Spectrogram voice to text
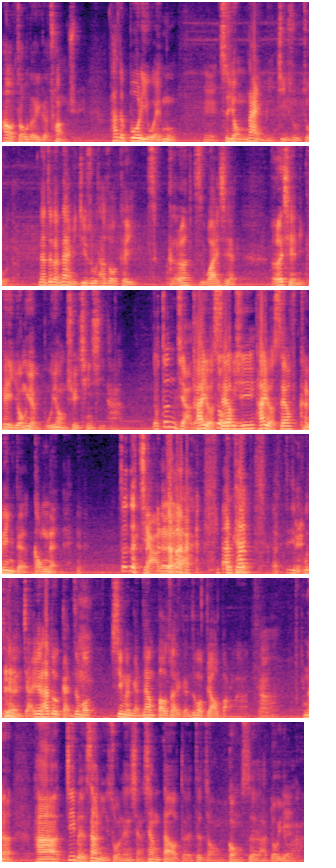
澳洲的一个创举，它的玻璃帷幕嗯，是用纳米技术做的。那这个纳米技术，他说可以隔紫外线，而且你可以永远不用去清洗它，哦，真假的？它有 self，它有 self clean 的功能、欸。真的假的 对？啊他呃也不可能假，因为他都敢这么新闻敢这样爆出来，敢这么标榜啊。啊，那他基本上你所能想象到的这种公社啊都有啊。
